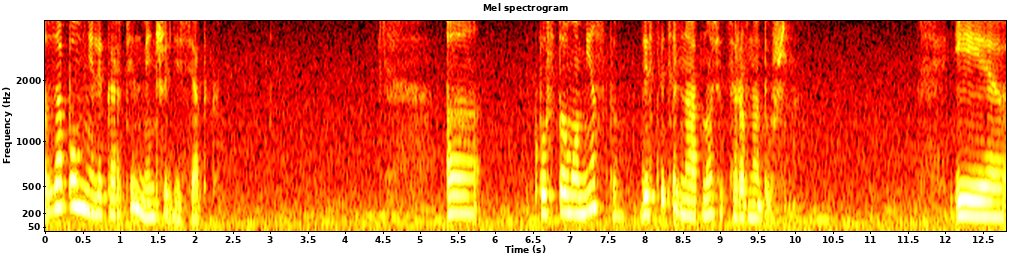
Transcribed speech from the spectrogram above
запомнили картин меньше десятка. А к пустому месту действительно относятся равнодушно. И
